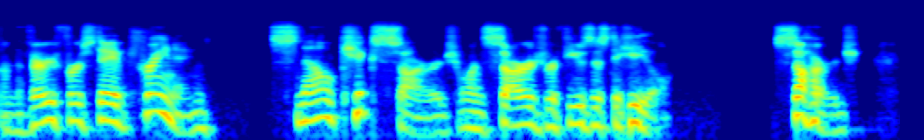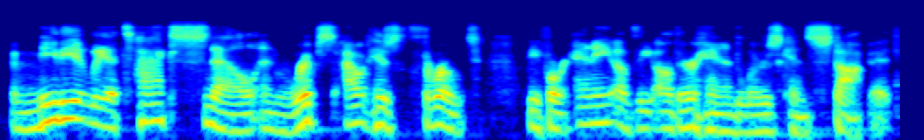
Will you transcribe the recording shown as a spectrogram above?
On the very first day of training, Snell kicks Sarge when Sarge refuses to heel. Sarge immediately attacks Snell and rips out his throat before any of the other handlers can stop it.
